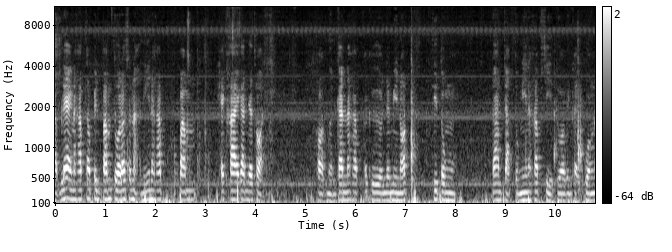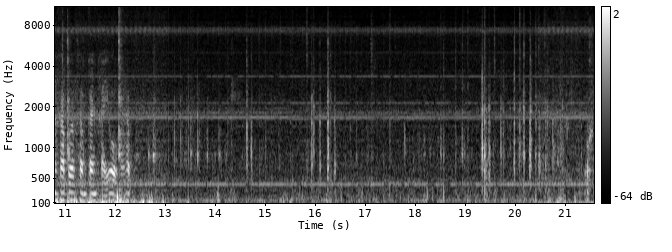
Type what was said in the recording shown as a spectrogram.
ดับแรกนะครับ ถ้าเป็นปั๊มตัวลักษณะนี้นะครับ ปั๊มคล้ายๆ กันจะถอดถอดเหมือนกันนะครับ ก็คือมันจะมีน็อตที่ตรง ด้านจับตรงนี้นะครับสี่ตัวเป็นไขควงนะครับ ก็ทำการไขออกนะครับ ไข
